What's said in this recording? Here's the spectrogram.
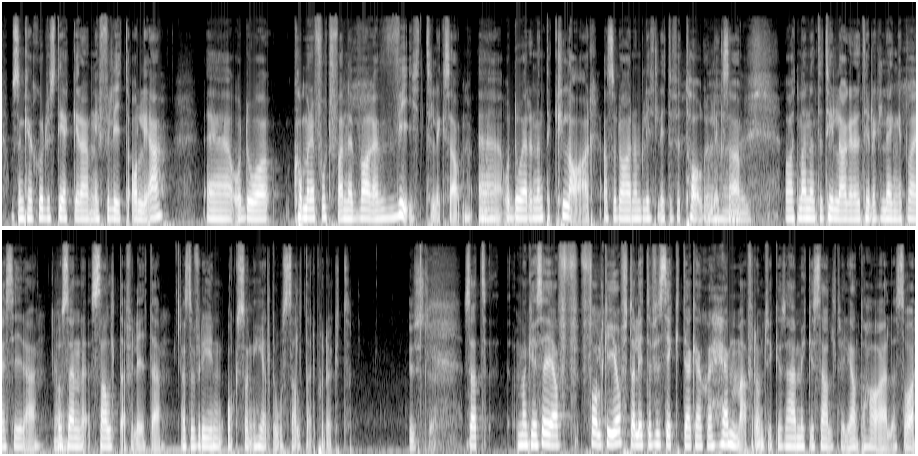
Och sen kanske du steker den i för lite olja. Eh, och då kommer den fortfarande vara vit liksom. Eh, och då är den inte klar. Alltså då har den blivit lite för torr liksom. Och att man inte tillagar den tillräckligt länge på varje sida. Och sen salta för lite. Alltså för det är också en helt osaltad produkt. Just det. Så att man kan ju säga att folk är ju ofta lite försiktiga kanske hemma för de tycker så här mycket salt vill jag inte ha eller så.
